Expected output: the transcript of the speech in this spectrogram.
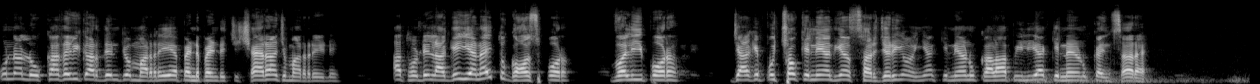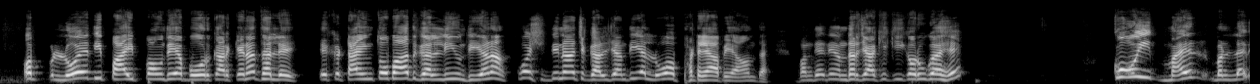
ਉਹਨਾਂ ਲੋਕਾਂ ਤੇ ਵੀ ਕਰ ਦੇਣ ਜੋ ਮਰ ਰਹੇ ਆ ਪਿੰਡ ਪਿੰਡ ਚ, ਸ਼ਹਿਰਾਂ ਚ ਮਰ ਰਹੇ ਨੇ। ਆ ਤੁਹਾਡੇ ਲਾਗੇ ਹੀ ਆ ਨਾ ਇੱਥੋਂ ਗੌਸਪੁਰ, ਵਲੀਪੁਰ, ਜਾ ਕੇ ਪੁੱਛੋ ਕਿੰਨਿਆਂ ਦੀਆਂ ਸਰਜਰੀਆਂ ਹੋਈਆਂ, ਕਿੰਨਿਆਂ ਨੂੰ ਕਾਲਾ ਪੀਲੀਆ, ਕਿੰਨਿਆਂ ਨੂੰ ਕੈਂਸਰ ਹੈ। ਉਹ ਲੋਹੇ ਦੀ ਪਾਈਪ ਪਾਉਂਦੇ ਆ ਬੋਰ ਕਰਕੇ ਨਾ ਥੱਲੇ, ਇੱਕ ਟਾਈਮ ਤੋਂ ਬਾਅਦ ਗੱਲ ਨਹੀਂ ਹੁੰਦੀ ਹੈ ਨਾ ਕੁਝ ਦਿਨਾਂ ਚ ਗੱਲ ਜਾਂਦੀ ਹੈ, ਲੋਹਾ ਫਟਿਆ ਪਿਆ ਹੁੰਦਾ ਬੰਦੇ ਦੇ ਅੰਦਰ ਜਾ ਕੇ ਕੀ ਕਰੂਗਾ ਇਹ? ਕੋਈ ਮੈਂ ਮਤਲਬ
